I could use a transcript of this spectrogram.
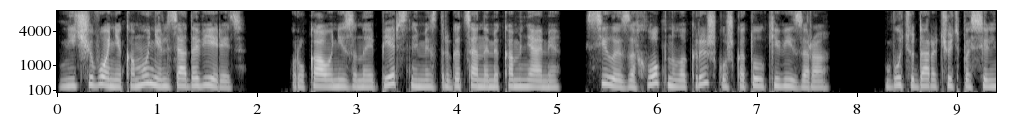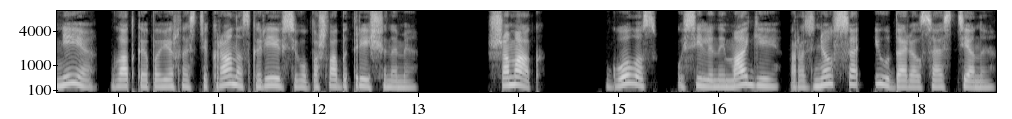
Ничего никому нельзя доверить. Рука, унизанная перстнями с драгоценными камнями, силой захлопнула крышку шкатулки визора. Будь удара чуть посильнее, гладкая поверхность экрана, скорее всего, пошла бы трещинами. «Шамак!» Голос, усиленный магией, разнесся и ударился о стены.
